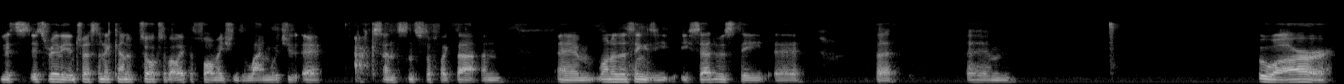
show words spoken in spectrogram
it's it's really interesting. It kind of talks about like the formations of language, uh, accents and stuff like that. And um, one of the things he, he said was the uh, that um, is,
